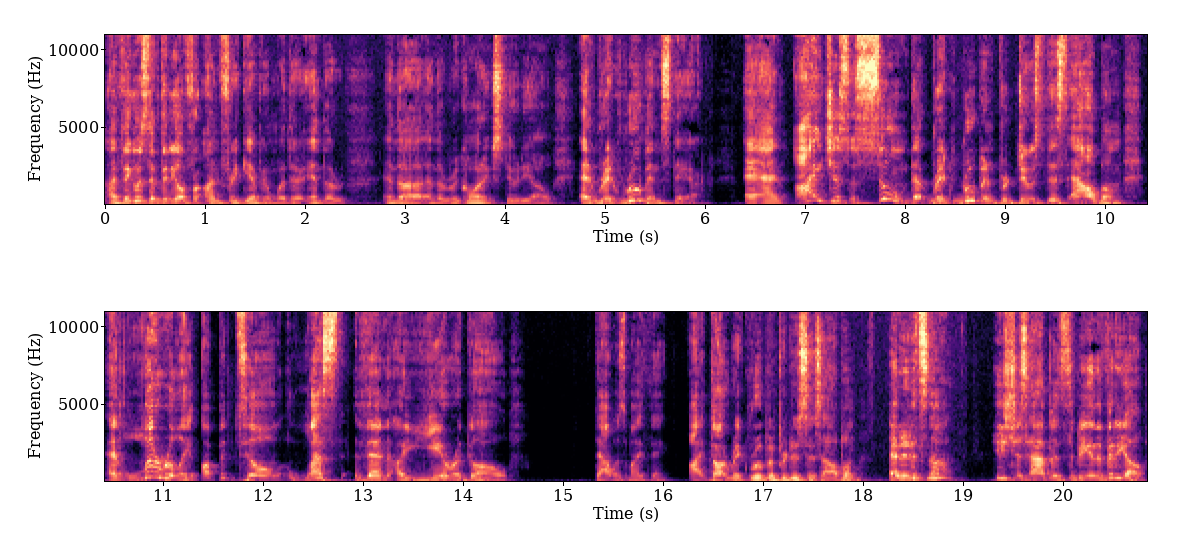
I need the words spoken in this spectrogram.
I think it was the video for Unforgiven, where they're in the in the in the recording studio, and Rick Rubin's there. And I just assumed that Rick Rubin produced this album, and literally up until less than a year ago, that was my thing. I thought Rick Rubin produced this album, and it's not. He just happens to be in the video.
